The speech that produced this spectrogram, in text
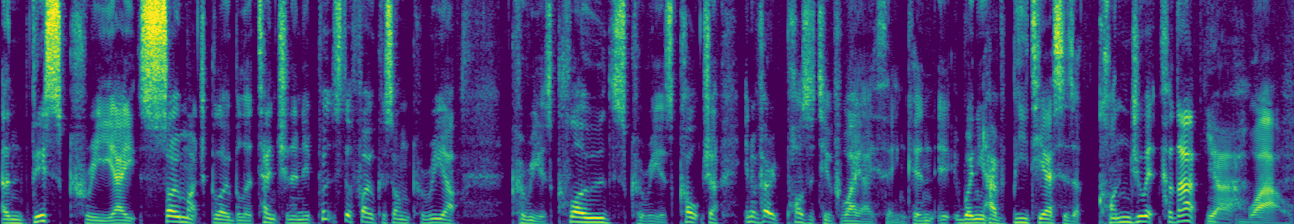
And this creates so much global attention and it puts the focus on Korea. Korea's clothes, Korea's culture in a very positive way, I think. And it, when you have BTS as a conduit for that, Yeah. wow.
